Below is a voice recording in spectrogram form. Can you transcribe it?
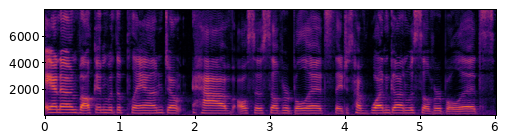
Anna and Velkin with the plan don't have also silver bullets. They just have one gun with silver bullets.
